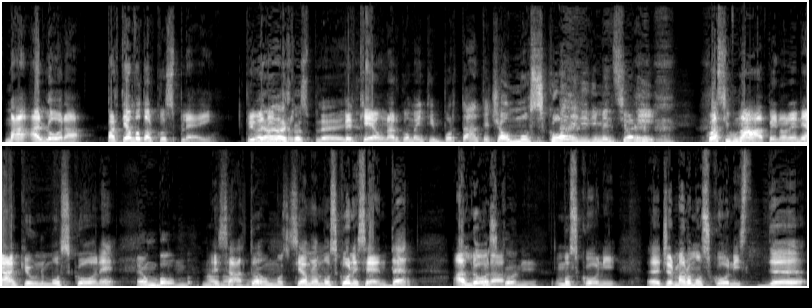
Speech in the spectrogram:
Ma allora, partiamo dal cosplay. Prima Andiamo di dal cosplay. Perché è un argomento importante. C'è un moscone di dimensioni quasi un'ape, non è neanche un moscone. È un bombo. No, no, esatto. è un. Siamo al Moscone Center. Allora, Mosconi. Mosconi. Eh, Germano Mosconi, eh,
